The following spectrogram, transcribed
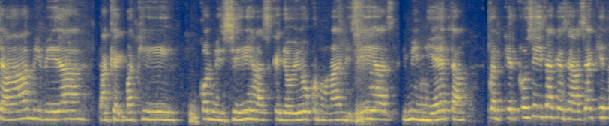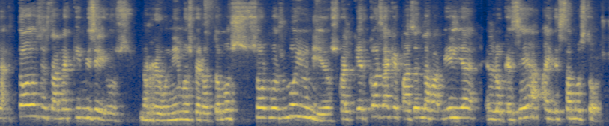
Ya mi vida, la que vengo aquí con mis hijas, que yo vivo con una de mis hijas y mi nieta. Cualquier cosita que se hace aquí, todos están aquí mis hijos. Nos reunimos, pero todos somos muy unidos. Cualquier cosa que pase en la familia, en lo que sea, ahí estamos todos.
